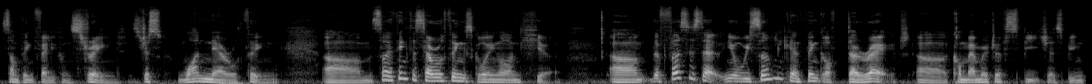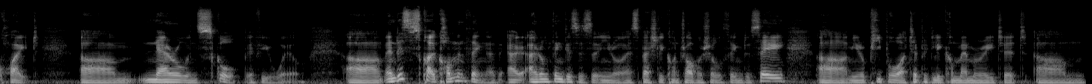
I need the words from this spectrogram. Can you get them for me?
something fairly constrained. It's just one narrow thing. Um, so I think there's several things going on here. Um, the first is that you know we certainly can think of direct uh, commemorative speech as being quite um, narrow in scope, if you will. Um, and this is quite a common thing. I, I, don't think this is a you know especially controversial thing to say. Um, you know, people are typically commemorated um,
